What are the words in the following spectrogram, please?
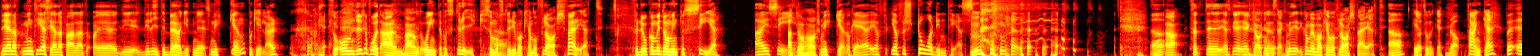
det är min tes är i alla fall att eh, det, det är lite bögigt med smycken på killar. Okej. Så om du ska få ett armband och inte få stryk så måste det vara kamouflagefärgat. För då kommer de inte att se I see. att du har smycken. Okej, jag, jag, jag förstår din tes. Mm. ja. Ja, så att, eh, jag ska göra klart den strax. Men det kommer att vara kamouflagefärgat. ja. Helt sonika. Bra. Tankar? Men, eh,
